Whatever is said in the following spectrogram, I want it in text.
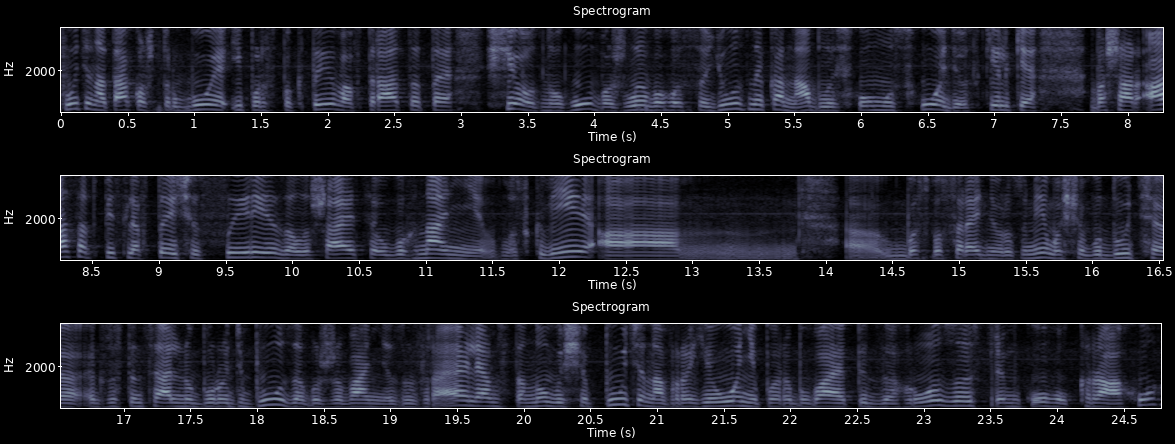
Путіна також турбує і перспектива втратити ще одного важливого союзника на близькому сході, оскільки Башар Асад після втечі з Сирії залишається у вигнанні в Москві. А е, безпосередньо розуміємо, що ведуть екзистенціальну боротьбу за виживання з Ізраїлем. Становище Путіна в регіоні перебуває під загрозою стрімкого краху.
